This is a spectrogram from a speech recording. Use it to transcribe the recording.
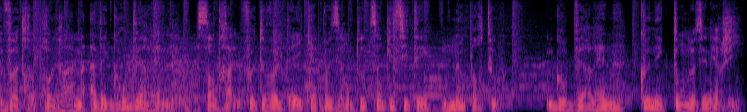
Votre programme avec Groupe Verlaine, centrale photovoltaïque à poser en toute simplicité n'importe où. Groupe Verlaine, connectons nos énergies.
